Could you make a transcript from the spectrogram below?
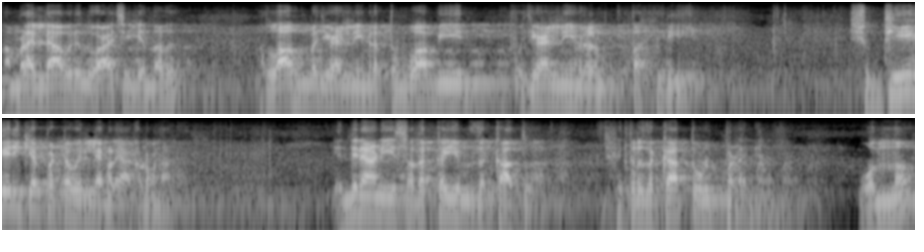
നമ്മളെല്ലാവരും ദുആ ചെയ്യുന്നത് അള്ളാഹുമ്മ മുത്തഹിരീൻ. ശുദ്ധീകരിക്കപ്പെട്ടവരിൽ ഞങ്ങളെ ആക്കണമെന്നാണ്. എന്തിനാണ് ഈ സദക്കയും സക്കാത്തും? ഫിത്ര സക്കാത്ത് ഉൾപ്പെടെ. ഒന്ന്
